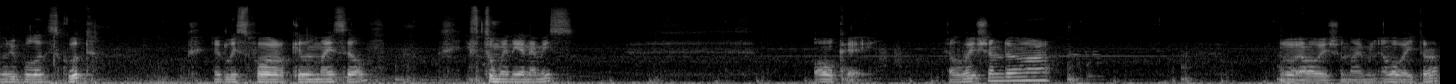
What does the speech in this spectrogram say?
Every bullet is good. At least for killing myself. if too many enemies. Okay. Elevation door. No elevation, I mean elevator.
